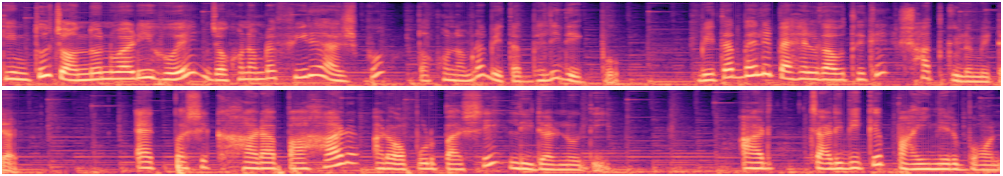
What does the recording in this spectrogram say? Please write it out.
কিন্তু চন্দনবাড়ি হয়ে যখন আমরা ফিরে আসব, তখন আমরা বেতাব ভ্যালি দেখব। বেতাব ভ্যালি পেহেলগাঁও থেকে সাত কিলোমিটার। এক পাশে খাড়া পাহাড় আর অপর পাশে লিডার নদী। আর চারিদিকে পাইনের বন।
